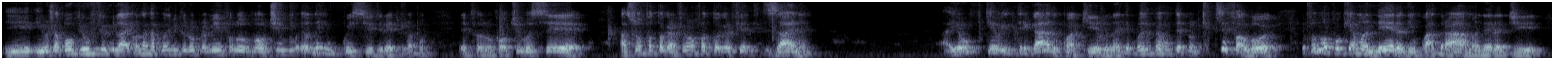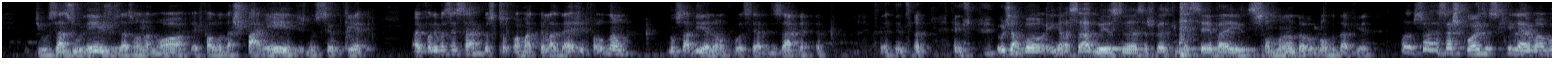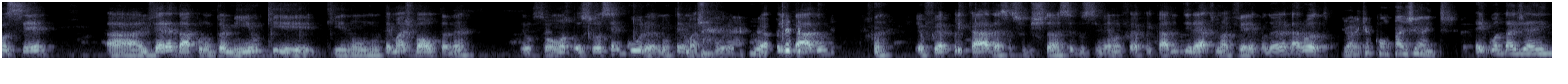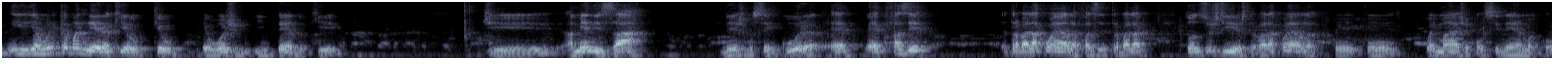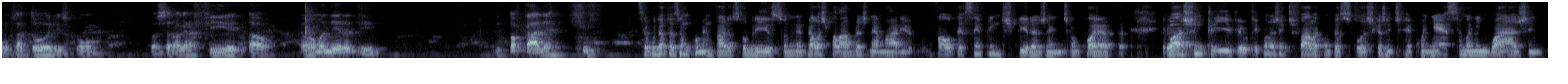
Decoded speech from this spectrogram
E, e o Jabô viu o filme lá, e quando acabou, ele virou para mim e falou: Valtinho, eu nem conhecia direito o Jabô. Ele falou: Valtinho, você. A sua fotografia é uma fotografia de designer. Aí eu fiquei intrigado com aquilo, né? Depois eu perguntei para ele: o que você falou? Ele falou: não, porque a maneira de enquadrar, a maneira de, de os azulejos da Zona Norte, aí falou das paredes, não sei o quê. Aí eu falei: você sabe que eu sou formado pela NEG? Ele falou: não, não sabia não que você era designer. Então, o Jabó, é engraçado isso, né? essas coisas que você vai somando ao longo da vida. São essas coisas que levam a você a enveredar por um caminho que, que não, não tem mais volta, né? Eu sou uma pessoa sem cura, não tenho mais cura. Fui aplicado, eu fui aplicado, essa substância do cinema foi aplicado direto na veia quando eu era garoto. E olha que é contagiante é contagiante. E a única maneira que eu, que eu, eu hoje entendo que de amenizar mesmo sem cura é, é fazer. É trabalhar com ela, fazer, trabalhar todos os dias, trabalhar com ela, com, com, com a imagem, com o cinema, com os atores, com, com a cenografia e tal. É uma maneira de, de tocar, né? se eu puder fazer um comentário sobre isso, né? Belas palavras, né, Mário? Walter sempre inspira a gente, é um poeta. Eu acho incrível que quando a gente fala com pessoas que a gente reconhece uma linguagem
